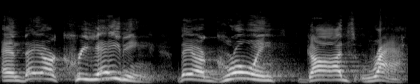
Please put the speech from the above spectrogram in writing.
and they are creating, they are growing God's wrath.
